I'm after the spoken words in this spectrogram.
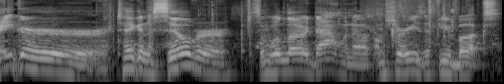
Baker taking the silver. So we'll load that one up. I'm sure he's a few bucks.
